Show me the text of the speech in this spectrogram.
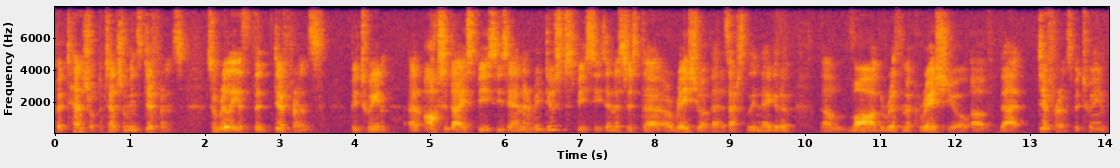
potential, potential means difference. So really it's the difference between an oxidized species and a reduced species, and it's just a, a ratio of that. It's actually a negative uh, logarithmic ratio of that difference between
